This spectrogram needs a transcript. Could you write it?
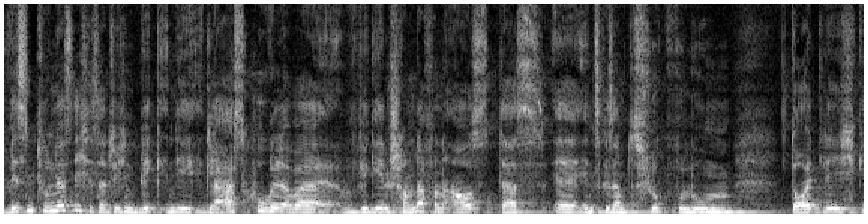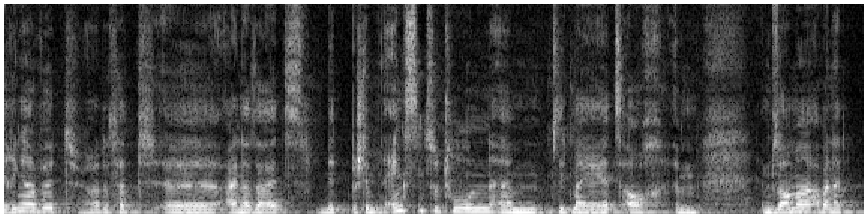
wissen tun das nicht, ist natürlich ein Blick in die Glaskugel, aber wir gehen schon davon aus, dass äh, insgesamt das Flugvolumen deutlich geringer wird. Ja, das hat äh, einerseits mit bestimmten Ängsten zu tun, ähm, sieht man ja jetzt auch im, im Sommer, aber nat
